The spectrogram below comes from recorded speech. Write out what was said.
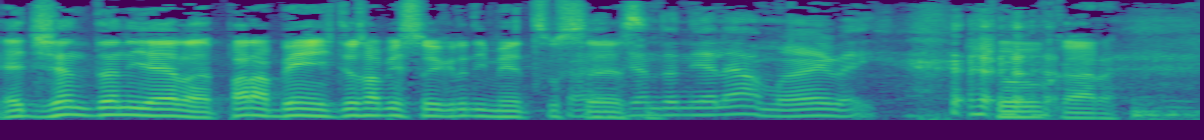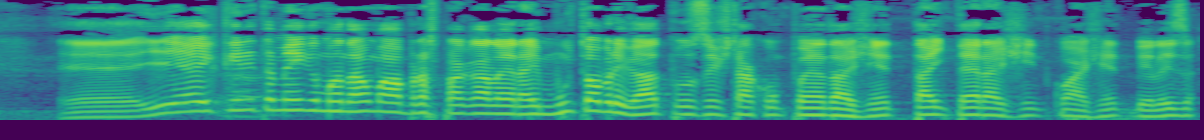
Edjane Daniela, parabéns, Deus abençoe grandemente, sucesso. Jean Daniela é a mãe, velho. Show, cara. É, e aí, queria também mandar um abraço pra galera aí. Muito obrigado por você estar acompanhando a gente, tá interagindo com a gente, beleza?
